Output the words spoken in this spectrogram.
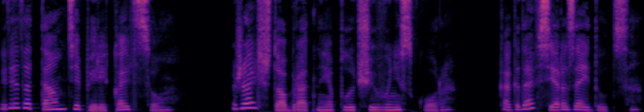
Где-то там теперь и кольцо. Жаль, что обратно я получу его не скоро, когда все разойдутся.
